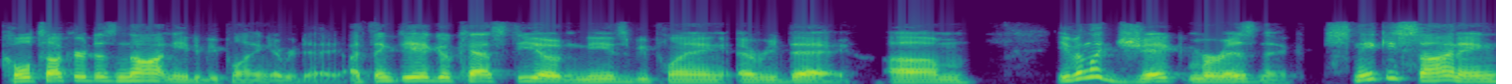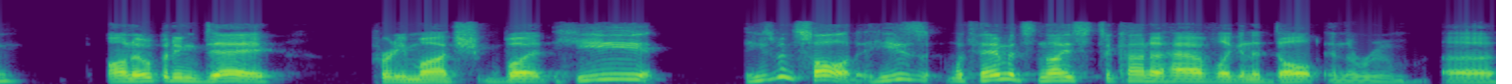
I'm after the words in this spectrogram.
Cole Tucker does not need to be playing every day. I think Diego Castillo needs to be playing every day. Um, even like Jake Marisnick, sneaky signing on opening day pretty much. But he he's been solid. He's with him. It's nice to kind of have like an adult in the room. Uh,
